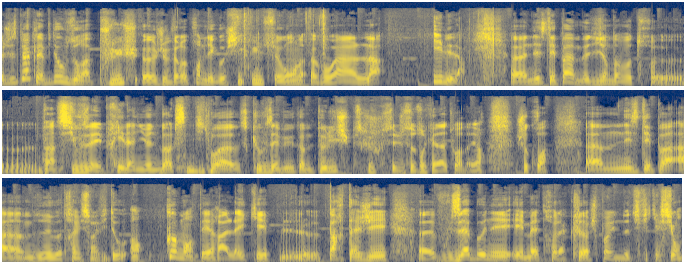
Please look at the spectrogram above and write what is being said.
J'espère que la vidéo vous aura plu. Je vais reprendre les gauchis une seconde. Voilà. Il est là. Euh, N'hésitez pas à me dire dans votre. euh, Enfin, si vous avez pris la New Unbox, dites-moi ce que vous avez vu comme peluche, parce que c'est ce truc aléatoire d'ailleurs, je crois. Euh, N'hésitez pas à me donner votre avis sur la vidéo en commentaire, à liker, le partager, euh, vous abonner et mettre la cloche pour les notifications,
